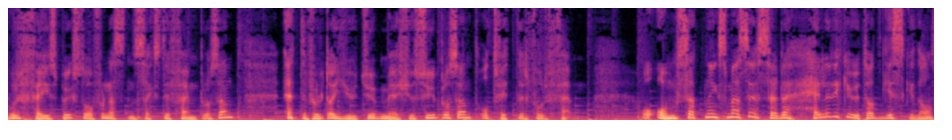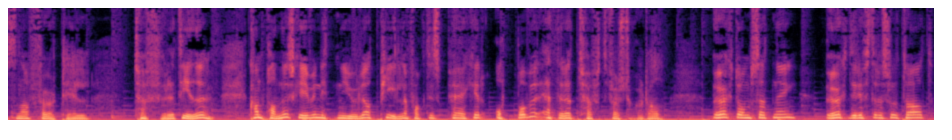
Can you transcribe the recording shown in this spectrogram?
hvor Facebook står for nesten 65% etterfulgt av YouTube med 27% og Twitter for 5 Og omsetningsmessig ser det heller ikke ut til at Giske-dansen har ført til tøffere tider. Kampanjer skriver 19.07 at pilene faktisk peker oppover etter et tøft første kvartal. Økt omsetning, økt driftsresultat,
